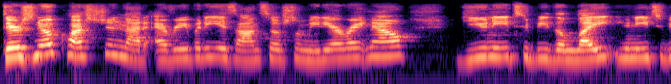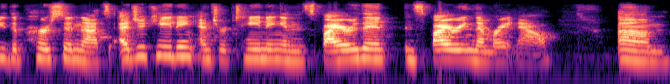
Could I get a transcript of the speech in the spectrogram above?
there's no question that everybody is on social media right now. You need to be the light. You need to be the person that's educating, entertaining, and inspire them, inspiring them right now. Um,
